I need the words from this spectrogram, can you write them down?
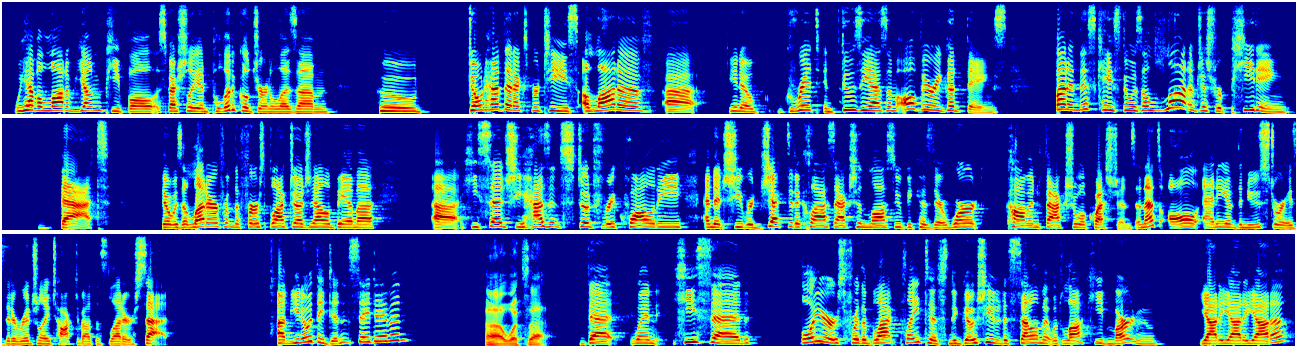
we have a lot of young people, especially in political journalism, who don't have that expertise. A lot of, uh, you know, grit, enthusiasm, all very good things. But in this case, there was a lot of just repeating that. There was a letter from the first black judge in Alabama. Uh, he said she hasn't stood for equality and that she rejected a class action lawsuit because there weren't common factual questions. And that's all any of the news stories that originally talked about this letter said. Um, you know what they didn't say, David? Uh, what's that? That when he said lawyers for the black plaintiffs negotiated a settlement with Lockheed Martin, yada, yada, yada,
